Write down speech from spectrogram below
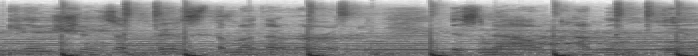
indications of this, the Mother Earth is now coming in.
